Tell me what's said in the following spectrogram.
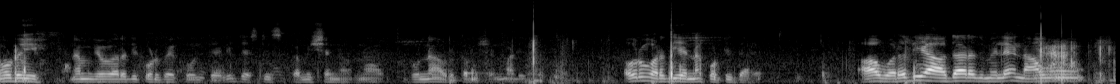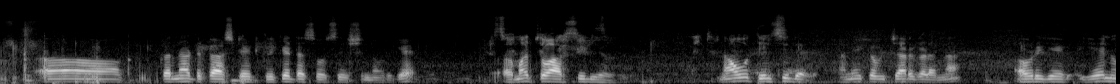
ನೋಡಿ ನಮಗೆ ವರದಿ ಕೊಡಬೇಕು ಅಂತೇಳಿ ಜಸ್ಟಿಸ್ ಕಮಿಷನ್ ಅವ್ರನ್ನ ಗುನ್ನ ಅವರು ಕಮಿಷನ್ ಮಾಡಿದ್ದಾರೆ ಅವರು ವರದಿಯನ್ನು ಕೊಟ್ಟಿದ್ದಾರೆ. ಆ ವರದಿಯ ಆಧಾರದ ಮೇಲೆ ನಾವು ಕರ್ನಾಟಕ ಸ್ಟೇಟ್ ಕ್ರಿಕೆಟ್ ಅಸೋಸಿಯೇಷನ್ ಅವರಿಗೆ ಮತ್ತು ಆರ್ ಸಿ ಡಿ ಅವರಿಗೆ ನಾವು ತಿಳಿಸಿದ್ದೇವೆ ಅನೇಕ ವಿಚಾರಗಳನ್ನು. ಅವರಿಗೆ ಏನು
